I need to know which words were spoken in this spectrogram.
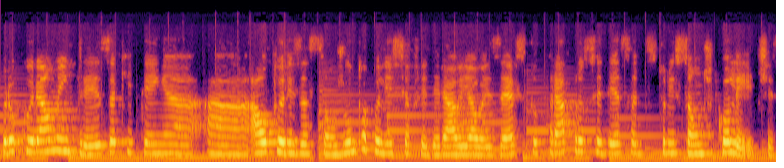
Procurar uma empresa que tenha a autorização junto à Polícia Federal e ao Exército para proceder essa destruição de coletes.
